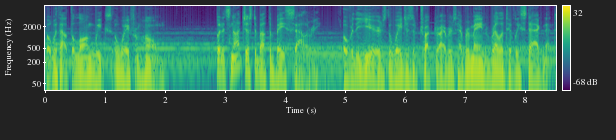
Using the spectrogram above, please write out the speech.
but without the long weeks away from home. But it's not just about the base salary. Over the years, the wages of truck drivers have remained relatively stagnant.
